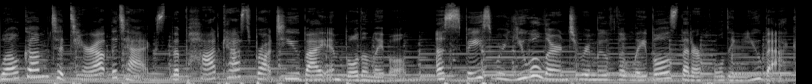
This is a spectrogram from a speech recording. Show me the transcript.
Welcome to Tear Out the Tags, the podcast brought to you by Embolden Label, a space where you will learn to remove the labels that are holding you back.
